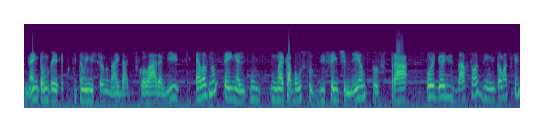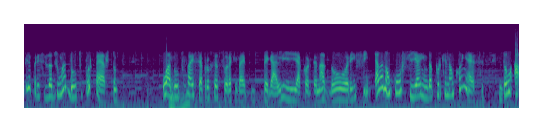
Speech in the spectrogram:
né, então, que estão iniciando na idade escolar ali, elas não têm um, um arcabouço de sentimentos para organizar sozinho. Então, ela sempre precisa de um adulto por perto. O adulto vai ser a professora que vai pegar ali, a coordenadora, enfim. Ela não confia ainda porque não conhece. Então, a,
